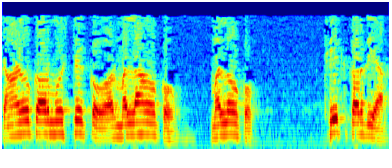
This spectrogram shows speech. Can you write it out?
चाणुक और मुष्टिक को और मल्लाहों को, मल्लों को ठीक कर दिया।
